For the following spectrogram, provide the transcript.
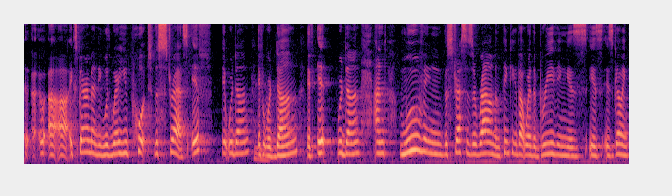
uh, uh, uh, experimenting with where you put the stress. If it were done, if it were done, if it were done, and moving the stresses around and thinking about where the breathing is, is, is going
